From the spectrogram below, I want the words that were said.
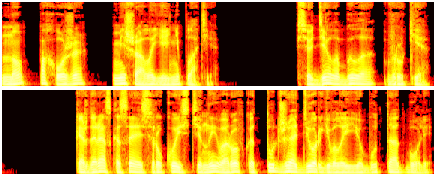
Но, похоже, мешало ей не платье. Все дело было в руке. Каждый раз, касаясь рукой стены, воровка тут же отдергивала ее, будто от боли.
